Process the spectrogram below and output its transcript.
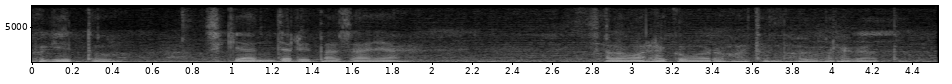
Begitu sekian cerita saya. Assalamualaikum warahmatullahi wabarakatuh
